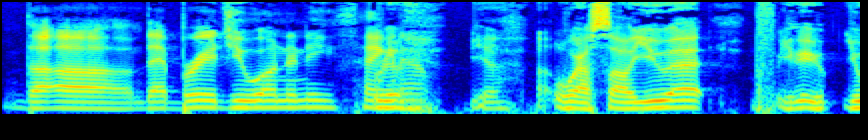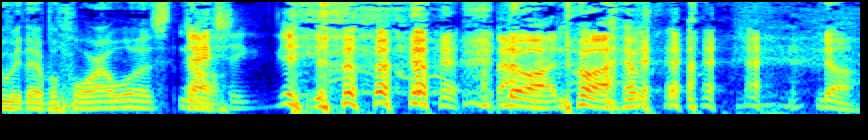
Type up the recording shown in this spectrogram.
the uh, that bridge you were underneath hanging out? Yeah, where I saw you at. You, you were there before I was. No, Actually, no, I no, I haven't. no.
